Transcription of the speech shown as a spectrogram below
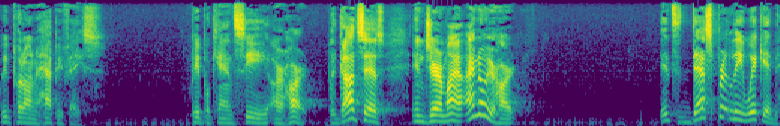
We put on a happy face. People can see our heart. But God says in Jeremiah, I know your heart. It's desperately wicked.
